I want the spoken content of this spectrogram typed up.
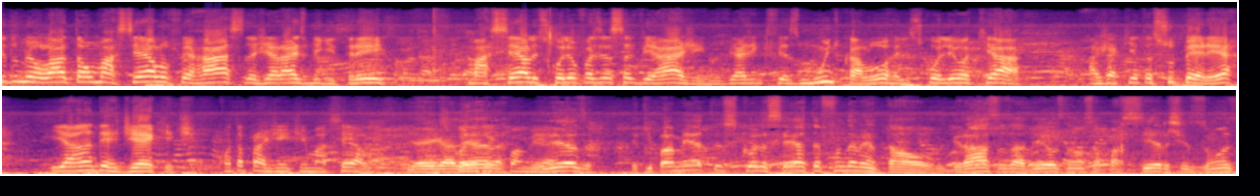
Aqui do meu lado está o Marcelo Ferraz da Gerais Big Trail. Marcelo escolheu fazer essa viagem, uma viagem que fez muito calor. Ele escolheu aqui a, a jaqueta Super Air e a Under Jacket. Conta pra gente, hein, Marcelo? E aí galera, equipamento. beleza? Equipamento, escolha certa é fundamental. Graças a Deus, nossa parceira X11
